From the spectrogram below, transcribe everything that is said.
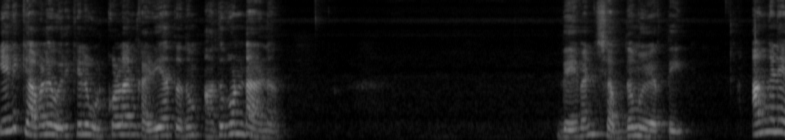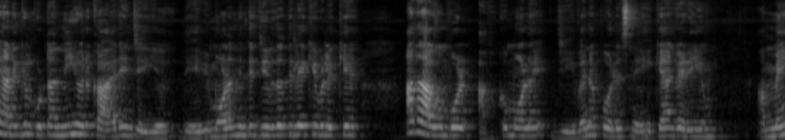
എനിക്ക് അവളെ ഒരിക്കലും ഉൾക്കൊള്ളാൻ കഴിയാത്തതും അതുകൊണ്ടാണ്. ദേവൻ ശബ്ദമുയർത്തി അങ്ങനെയാണെങ്കിൽ കുട്ട നീ ഒരു കാര്യം ചെയ്യ്. ദേവി മോളെ നിന്റെ ജീവിതത്തിലേക്ക് വിളിക്ക്. അതാകുമ്പോൾ അവക്ക് മോളെ ജീവനെ പോലെ സ്നേഹിക്കാൻ കഴിയും. അമ്മേ.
